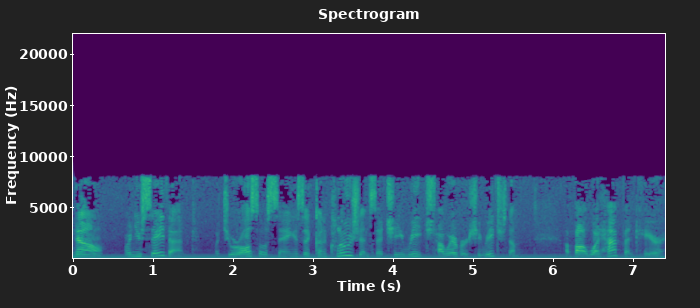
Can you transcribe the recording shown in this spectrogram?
Now, when you say that, what you were also saying is the conclusions that she reached, however she reached them, about what happened here,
